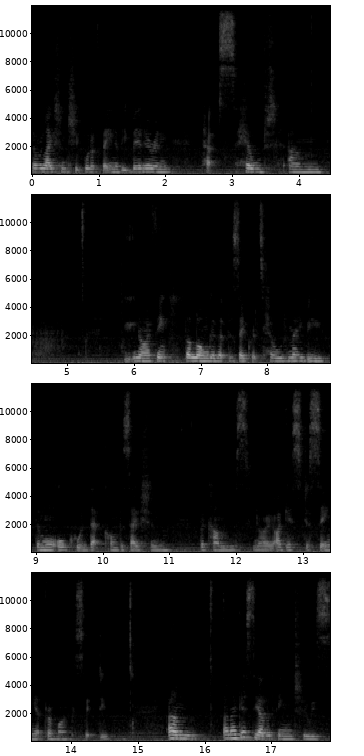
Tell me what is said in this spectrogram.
the relationship would have been a bit better and perhaps held, um, you know, I think the longer that the secret's held, maybe the more awkward that conversation becomes, you know, I guess just seeing it from my perspective. Um, and I guess the other thing too is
